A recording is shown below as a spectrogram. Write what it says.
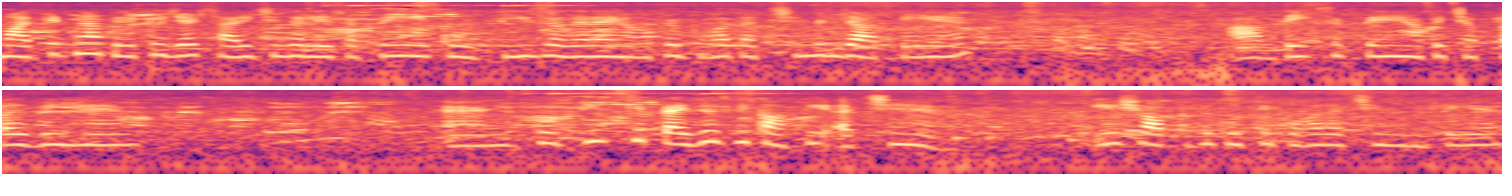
मार्केट में आप ए टू जेड सारी चीज़ें ले सकते हैं। ये कुर्तीज़ वगैरह यहाँ पे बहुत अच्छी मिल जाती हैं। आप देख सकते हैं यहाँ पे चप्पल भी हैं। एंड कुर्तीज़ के प्राइजेस भी काफ़ी अच्छे हैं। ये शॉप पे कुर्ती बहुत अच्छी मिलती है।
